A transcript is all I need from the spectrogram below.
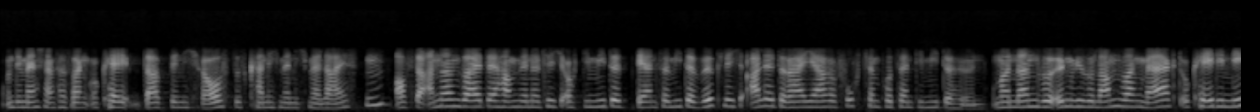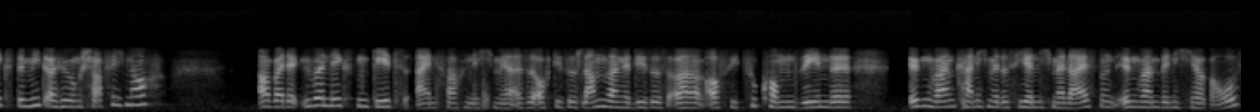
und die Menschen einfach sagen, okay, da bin ich raus, das kann ich mir nicht mehr leisten. Auf der anderen Seite haben wir natürlich auch die Mieter, deren Vermieter wirklich alle drei Jahre 15 Prozent die Miete erhöhen. Und man dann so irgendwie so langsam merkt, okay, die nächste Mieterhöhung schaffe ich noch aber bei der übernächsten geht's einfach nicht mehr. Also auch dieses Lammsange, dieses äh, auf sie zukommen sehende, irgendwann kann ich mir das hier nicht mehr leisten und irgendwann bin ich hier raus.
